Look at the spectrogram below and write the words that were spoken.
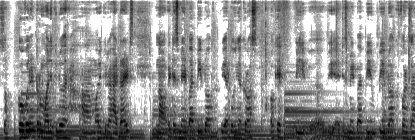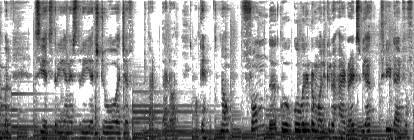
So covalent or molecular uh, molecular hydrides. Now it is made by p block. We are going across okay? Uh, we, it is made by p, p block for example ch3 nh3 h2o hf that that all okay? Now from the co- covalent or molecular hydrides we have three types of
